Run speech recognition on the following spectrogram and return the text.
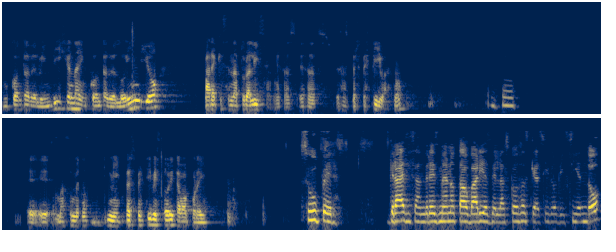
en contra de lo indígena, en contra de lo indio, para que se naturalicen esas, esas, esas perspectivas, ¿no? Eh, eh, más o menos mi perspectiva histórica va por ahí. Súper. Gracias, Andrés. Me ha notado varias de las cosas que has ido diciendo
